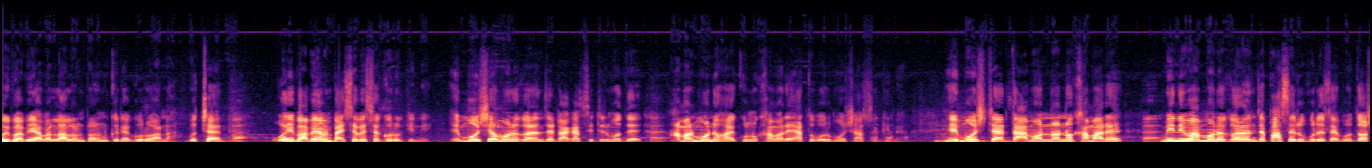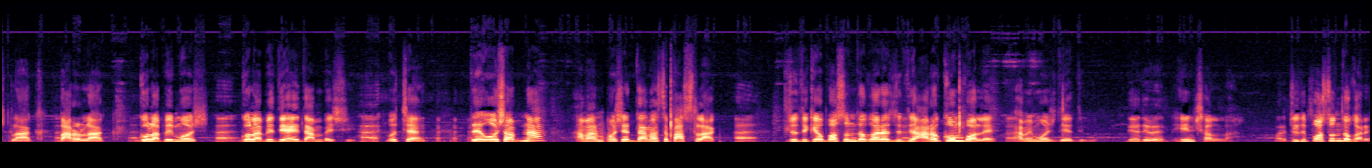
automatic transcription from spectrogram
ওইভাবে আমার লালন পালন করে গরু আনা বুঝছেন? ওইভাবে আমি পয়সা পয়সা গরু কিনি। এই মহিষেও মনে করেন যে ঢাকা সিটির মধ্যে হ্যাঁ। আমার মনে হয় কোনো খামারে এত বড় মহিষ আছে কিনা। এই মহিষটার দাম অন্যান্য খামারে হ্যাঁ। মিনিমাম মনে করেন যে পাঁচের উপরে চাইব দশ লাখ বারো লাখ গোলাপি মোষ হ্যাঁ। গোলাপি দেহাই দাম বেশি হ্যাঁ। বুঝছেন? তো ওসব না আমার মোষের দাম আছে পাঁচ লাখ। হ্যাঁ। যদি কেউ পছন্দ করে যদি আরও কম বলে আমি মোষ দিয়ে দিব। দিয়ে দিবেন? ইনশাল্লাহ। মানে যদি পছন্দ করে।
